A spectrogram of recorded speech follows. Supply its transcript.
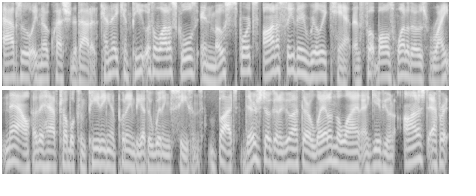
Absolutely no question about it. Can they compete with a lot of schools in most sports? Honestly, they really can't. And football is one of those right now that they have trouble competing and putting together winning seasons. But they're still going to go out there, lay it on the line, and give you an honest effort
